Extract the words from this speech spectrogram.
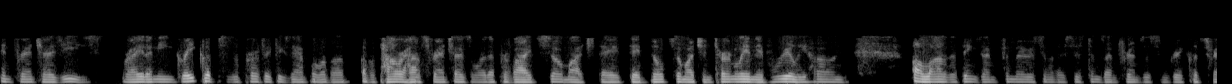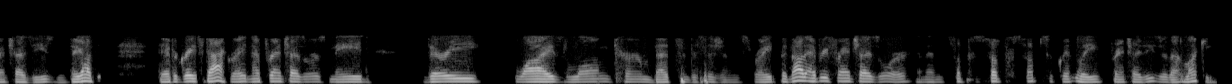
and franchisees, right? I mean, Great Clips is a perfect example of a of a powerhouse franchisor that provides so much. They they've built so much internally, and they've really honed a lot of the things. I'm familiar with some of their systems. I'm friends with some Great Clips franchisees, and they got they have a great stack, right? And that franchisor has made very wise long-term bets and decisions, right? But not every franchisor, and then sub, sub, subsequently franchisees are that lucky.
